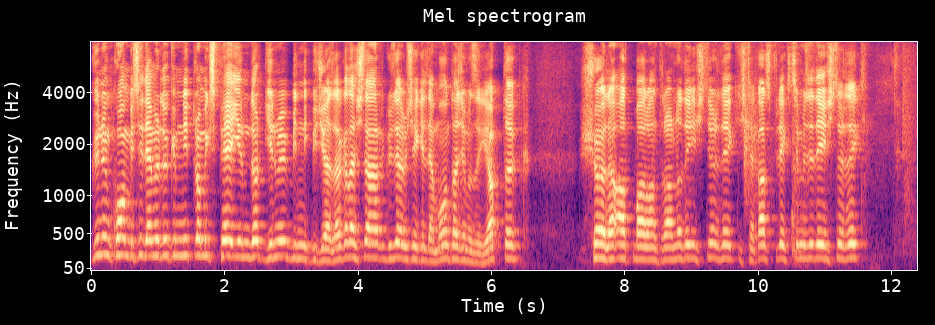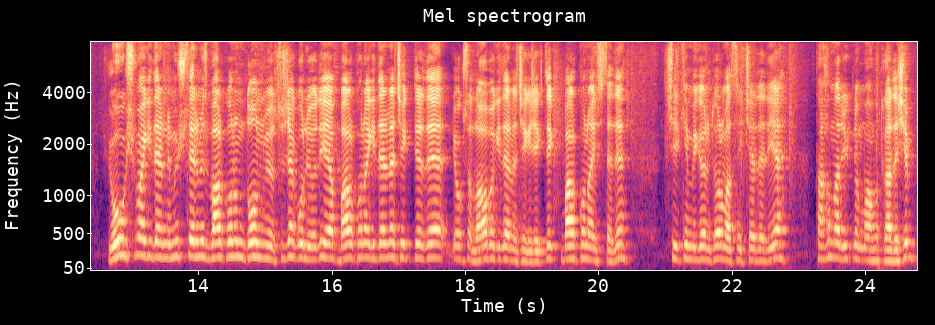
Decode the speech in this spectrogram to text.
Günün kombisi demir döküm Nitromix P24 20 binlik bir cihaz arkadaşlar. Güzel bir şekilde montajımızı yaptık. Şöyle alt bağlantılarını değiştirdik. İşte gaz fleximizi değiştirdik. Yoğuşma giderini müşterimiz balkonum donmuyor sıcak oluyor diye balkona giderine çektirdi. Yoksa lavabo giderine çekecektik. Balkona istedi. Çirkin bir görüntü olmasın içeride diye. Takımları yüklü Mahmut kardeşim.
